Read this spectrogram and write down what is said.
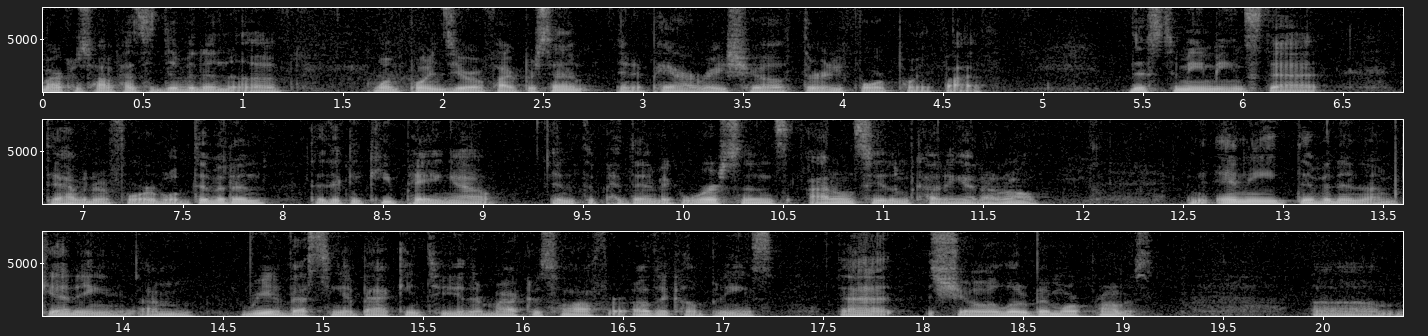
Microsoft has a dividend of 1.05% and a payout ratio of 34.5. This to me means that they have an affordable dividend that they can keep paying out, and if the pandemic worsens, I don't see them cutting it at all. And any dividend I'm getting, I'm reinvesting it back into either Microsoft or other companies that show a little bit more promise. Um,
